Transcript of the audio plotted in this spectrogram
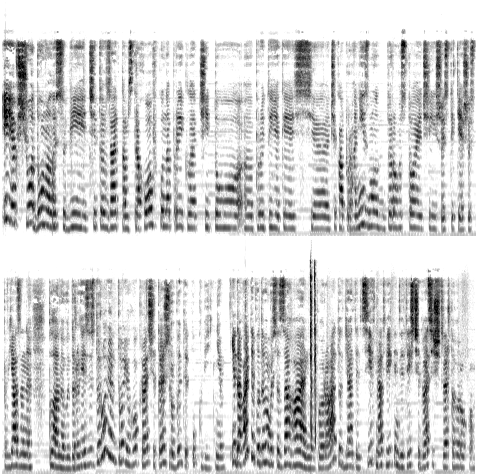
І якщо думали собі, чи то взяти там страховку, наприклад, чи то е, пройти якийсь е, чекап організму дорогостоячий, щось таке, щось пов'язане планове дороге зі здоров'ям, то його краще теж зробити у квітні. І давайте подивимося загальну пораду для тельців на квітень 2024 року.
